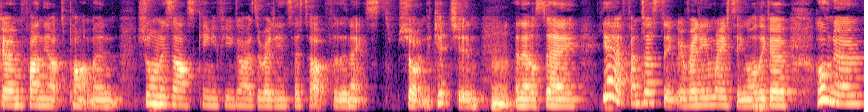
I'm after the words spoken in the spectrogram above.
go and find the art department. Sean is asking if you guys are ready and set up for the next shot in the kitchen. Hmm. And they'll say, yeah, fantastic, we're ready and waiting. Or they go, oh no,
